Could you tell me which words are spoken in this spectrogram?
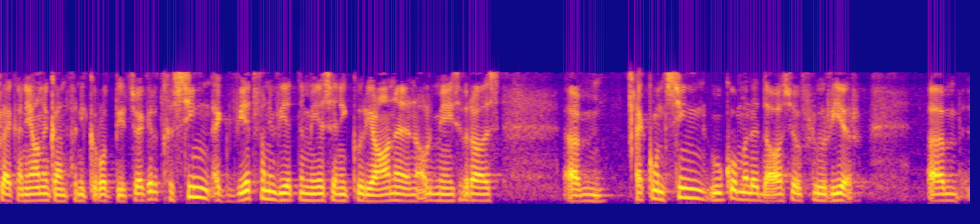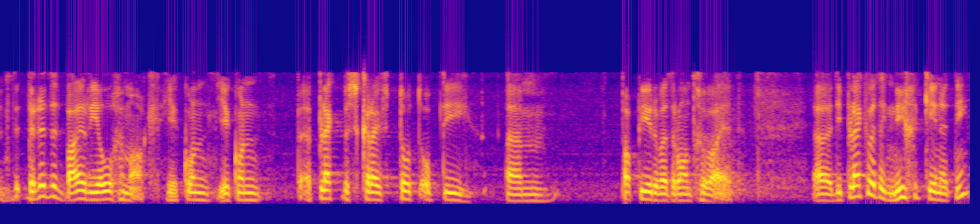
plek aan die ander kant van die krotbuur. So ek het dit gesien. Ek weet van die Vietnamese en die Koreane en al die mense wat daar is. Ehm um, ek kon sien hoekom hulle daar so floreer. Ehm um, dit het dit baie reël gemaak. Jy kon jy kon 'n plek beskryf tot op die ehm um, papier wat rondgewaai het. Uh die plekke wat ek nie geken het nie,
